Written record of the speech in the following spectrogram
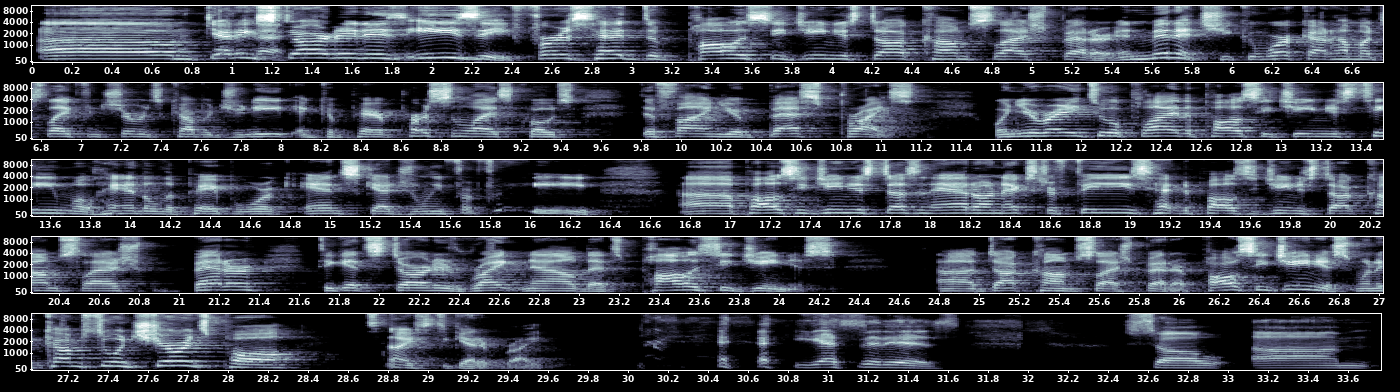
Um, getting started is easy. First, head to policygenius.com slash better. In minutes, you can work out how much life insurance coverage you need and compare personalized quotes to find your best price. When you're ready to apply, the Policy Genius team will handle the paperwork and scheduling for free. Uh, Policy Genius doesn't add on extra fees. Head to policygenius.com slash better to get started right now. That's policygenius.com uh, slash better. Policy Genius. When it comes to insurance, Paul, it's nice to get it right. yes, it is. So um,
